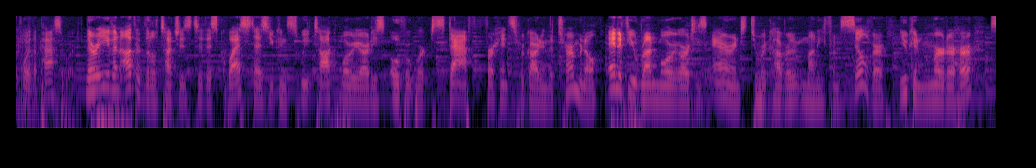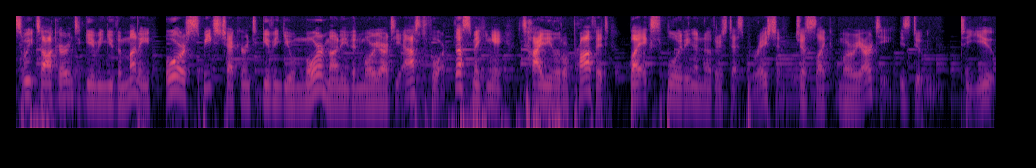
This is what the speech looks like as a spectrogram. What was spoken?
for the password. There are even other little touches to this quest as you can sweet talk Moriarty's overworked staff for hints regarding the terminal, and if you run Moriarty's errand to recover money from Silver, you can murder her, sweet talk her into giving you the money, or speech check her into giving you more money than Moriarty asked for, thus making a tidy little profit by exploiting another's desperation, just like Moriarty is doing to you.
